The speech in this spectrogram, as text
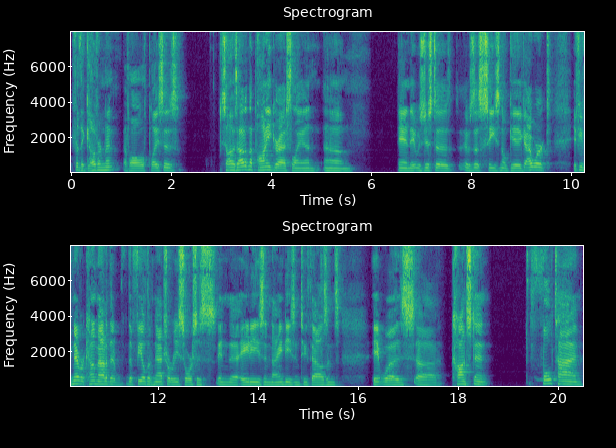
for the government of all places. So I was out in the Pawnee grassland. Um, and it was just a it was a seasonal gig. I worked. If you've never come out of the the field of natural resources in the 80s and 90s and 2000s, it was uh, constant, full time,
